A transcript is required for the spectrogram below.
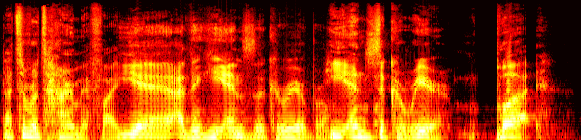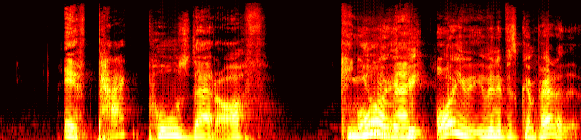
That's a retirement fight. Yeah, I think he ends the career, bro. He ends the career, but if Pac pulls that off, can you or, imagine? he, or even if it's competitive.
